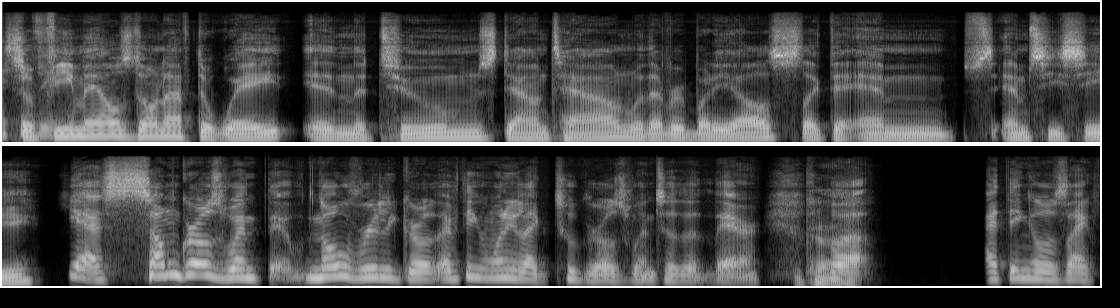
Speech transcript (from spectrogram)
So females don't have to wait in the tombs downtown with everybody else, like the M- MCC. Yes, some girls went. There. No, really, girls. I think only like two girls went to the there, Okay. but I think it was like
